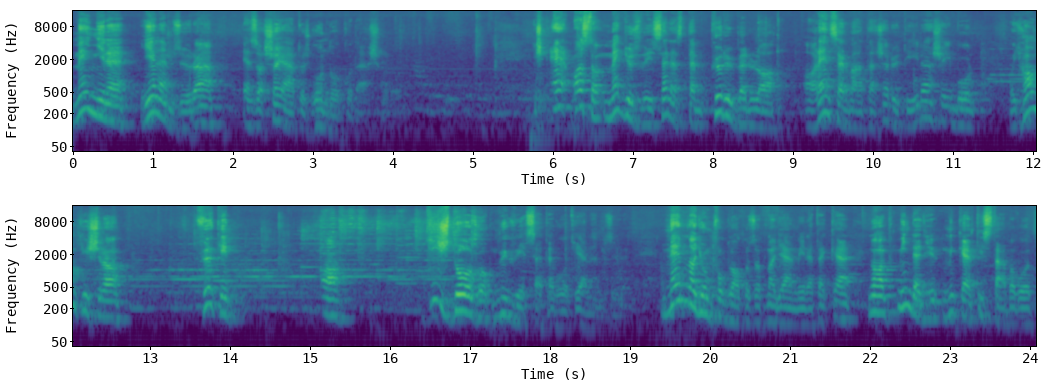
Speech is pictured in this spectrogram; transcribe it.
mennyire jellemző rá ez a sajátos gondolkodás. És e, azt a meggyőződést szereztem körülbelül a, a rendszerváltás előtti írásaiból, hogy hangkisra főként a kis dolgok művészete volt jellemző. Nem nagyon foglalkozott nagy elméletekkel, noha mindegy, minket tisztába volt,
